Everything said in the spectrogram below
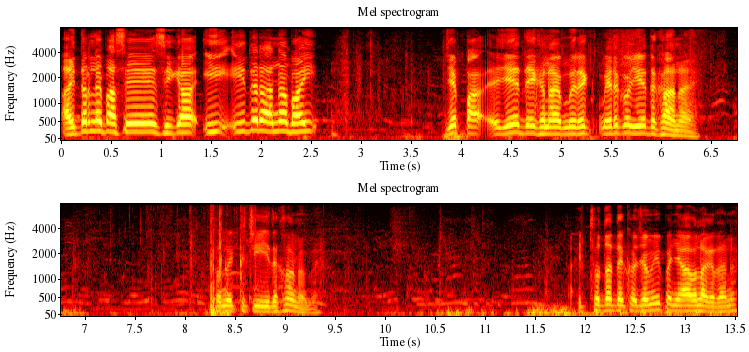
ਇਧਰਲੇ ਪਾਸੇ ਸੀਗਾ इ- इधर आना भाई ये पा- ये देखना है मेरे मेरे को ये दिखाना है ਤੁਹਾਨੂੰ ਇੱਕ ਚੀਜ਼ ਦਿਖਾਉਣਾ ਮੈਂ ਇੱਥੋਂ ਤਾਂ ਦੇਖੋ ਜਮੀ ਪੰਜਾਬ ਲੱਗਦਾ ਨਾ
